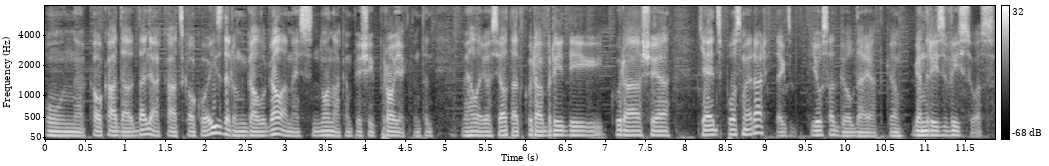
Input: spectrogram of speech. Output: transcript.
Un uh, kaut kādā daļā kāds kaut ko izdara, un galu galā mēs nonākam pie šī projekta. Un tad vēlējos jautāt, kurā brīdī, kurā šajā ķēdes posmā ir arhitekts, bet jūs atbildējāt, ka gandrīz visos.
